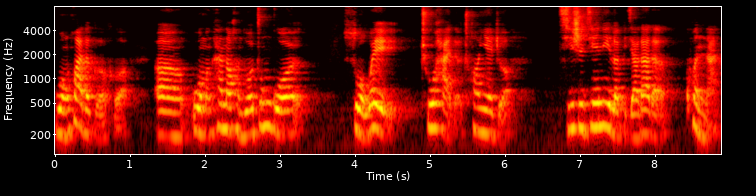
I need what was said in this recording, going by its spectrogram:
文化的隔阂，呃，我们看到很多中国所谓。出海的创业者其实经历了比较大的困难，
